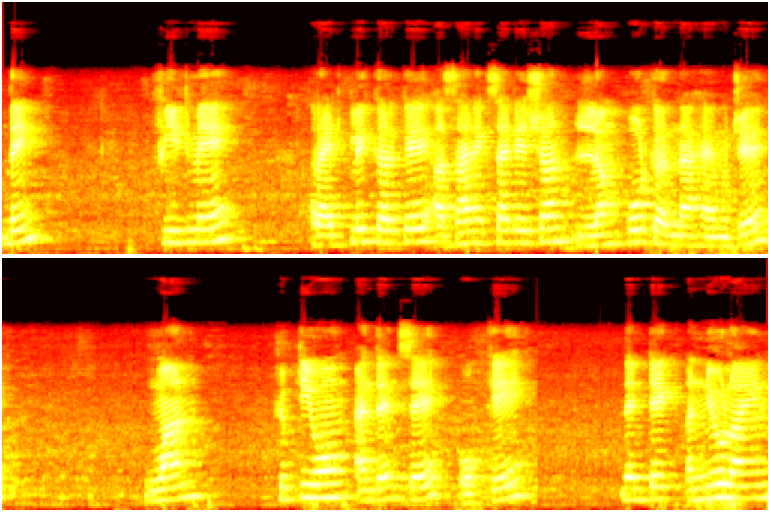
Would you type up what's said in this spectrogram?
देन फ़ीड में राइट क्लिक करके असाइन एक्साइटेशन लंपोर्ट करना है मुझे। 150 ohm and then say okay then take a new line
